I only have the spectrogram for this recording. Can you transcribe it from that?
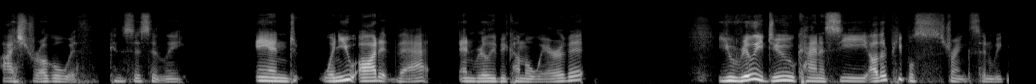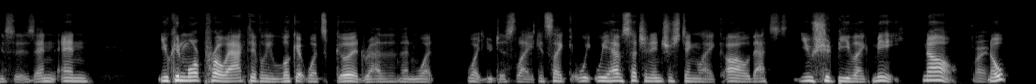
I struggle with consistently. And when you audit that and really become aware of it, you really do kind of see other people's strengths and weaknesses and and you can more proactively look at what's good rather than what what you dislike. It's like we, we have such an interesting like, oh, that's you should be like me. No. Right. Nope.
